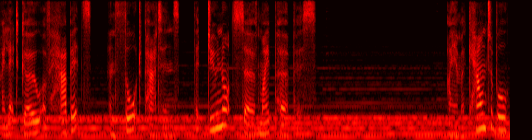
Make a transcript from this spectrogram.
I let go of habits and thought patterns that do not serve my purpose. I am accountable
